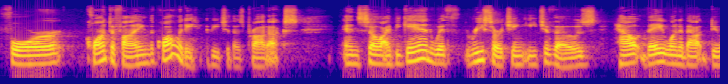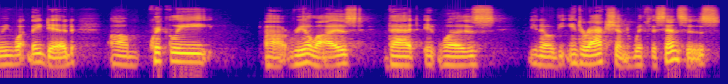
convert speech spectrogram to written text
for quantifying the quality of each of those products. And so I began with researching each of those, how they went about doing what they did, um, quickly uh, realized that it was you know, the interaction with the senses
